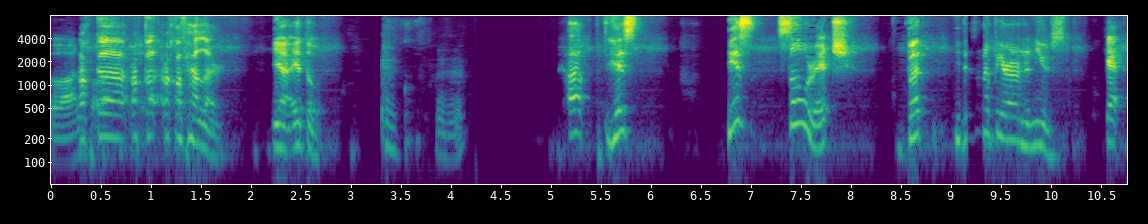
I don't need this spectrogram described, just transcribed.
Go on. Rocke. Rocke, Rockefeller. Yeah, itu. Mhm. Uh, his he's so rich, but he doesn't appear on the news. Yeah,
